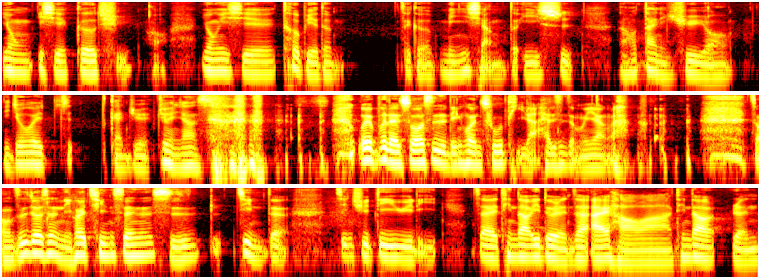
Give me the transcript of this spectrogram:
用一些歌曲，啊、哦。用一些特别的这个冥想的仪式，然后带你去哦，你就会感觉就很像是，我也不能说是灵魂出体啦，还是怎么样啊？总之就是你会亲身实境的进去地狱里，在听到一堆人在哀嚎啊，听到人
